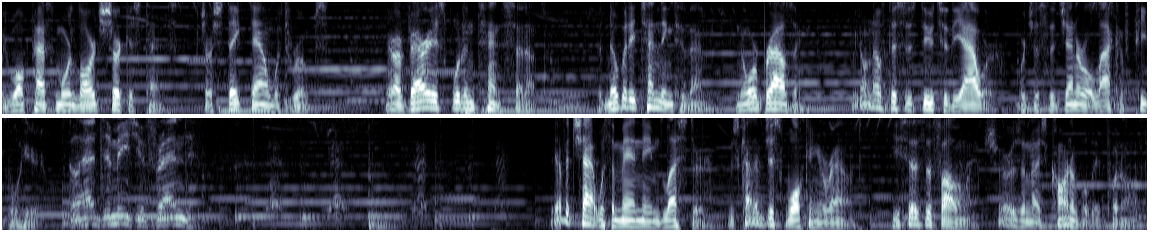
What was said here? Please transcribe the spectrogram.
we walk past more large circus tents, which are staked down with ropes. There are various wooden tents set up, but nobody tending to them, nor browsing. We don't know if this is due to the hour, or just the general lack of people here. Glad to meet you, friend. We have a chat with a man named Lester, who's kind of just walking around. He says the following Sure is a nice carnival they put on.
